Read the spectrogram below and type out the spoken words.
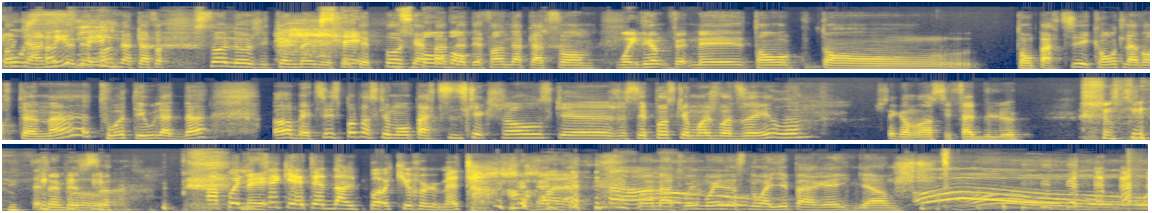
Pas En capable de effet. défendre la plateforme. Ça, là, j'ai tellement aimé ça. C'était T'étais pas capable bonbon. de défendre la plateforme. Oui. Fait comme- fait- Mais ton, ton, ton parti est contre l'avortement. Toi, t'es où là-dedans? Ah, ben, tu sais, c'est pas parce que mon parti dit quelque chose que je sais pas ce que moi je vais dire, là. J'étais comme, ah, c'est fabuleux. J'aime bien ça. En politique, elle était dans le pas creux, mettons. Voilà. Ouais, mais à le moyen de se noyer pareil, regarde. Oh!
